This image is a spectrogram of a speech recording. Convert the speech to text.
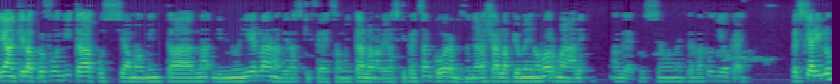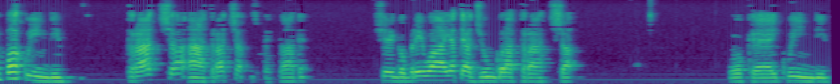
e anche la profondità possiamo aumentarla, diminuirla, è una vera schifezza, aumentarla è una vera schifezza ancora, bisogna lasciarla più o meno normale. Vabbè, possiamo metterla così, ok. Per schiarirlo un po', quindi, traccia, ah, traccia, aspettate, scelgo Bray Wyatt e aggiungo la traccia. Ok, quindi,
